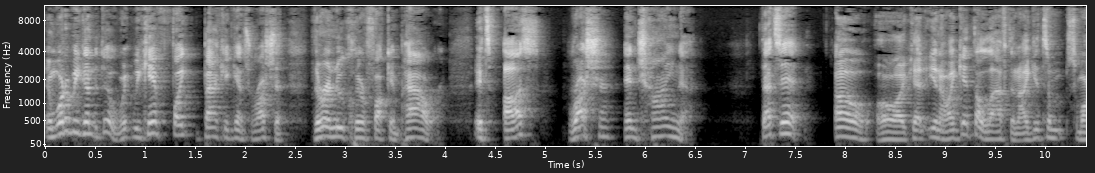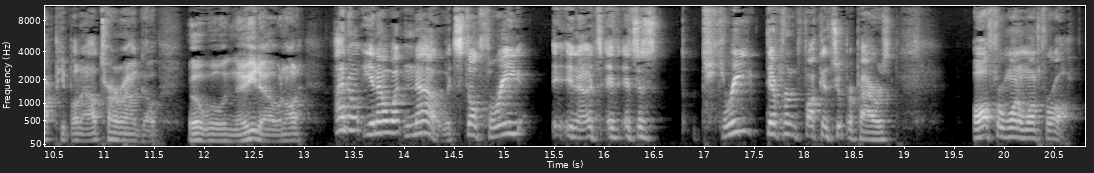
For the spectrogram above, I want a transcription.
And what are we going to do? We, we can't fight back against Russia. They're a nuclear fucking power. It's us, Russia, and China. That's it. Oh, oh, I get, you know, I get the left and I get some smart people and I'll turn around and go, oh, well, NATO and all. I don't, you know what? No, it's still three, you know, it's, it's just three different fucking superpowers, all for one and one for all.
